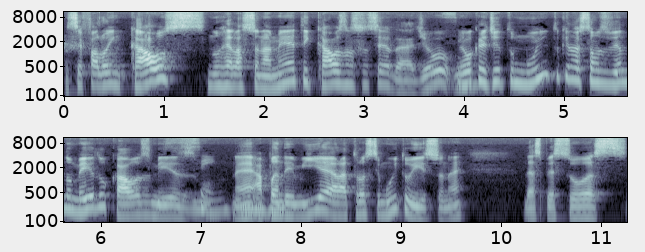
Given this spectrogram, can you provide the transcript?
Você falou em caos no relacionamento e caos na sociedade. Eu, Sim. eu acredito muito que nós estamos vivendo no meio do caos mesmo. Sim. Né? A Uhum. pandemia ela trouxe muito isso, né? Das pessoas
